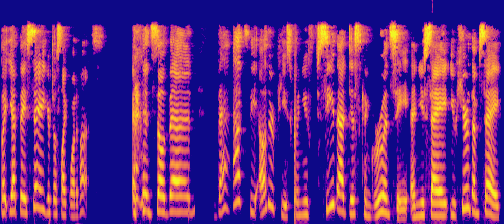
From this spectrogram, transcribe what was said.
but yet they say you're just like one of us. And so then that's the other piece when you see that discongruency and you say, you hear them say,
